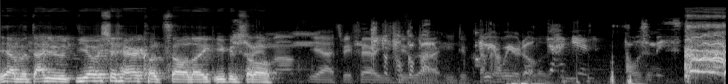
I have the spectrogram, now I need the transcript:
Yeah, but Daniel, you have a shit haircut, so like you can shut off. up. Yeah, to be fair, you do. Uh, you do. Come weirdo. That wasn't me.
